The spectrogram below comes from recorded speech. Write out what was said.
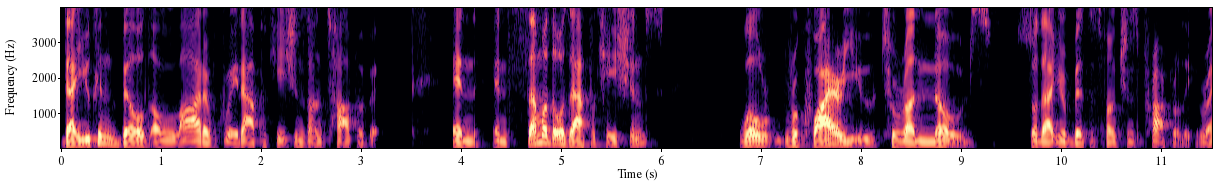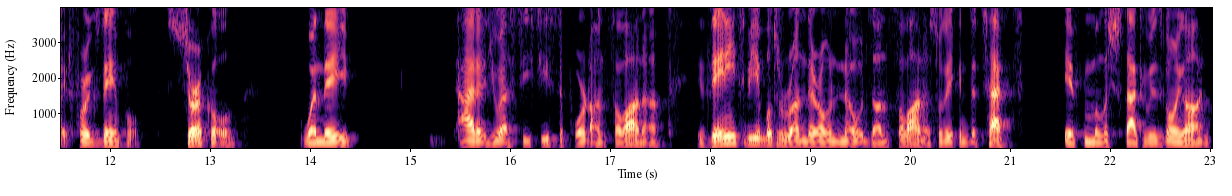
that you can build a lot of great applications on top of it. And and some of those applications will require you to run nodes so that your business functions properly, right? For example, Circle, when they added USDC support on Solana, they need to be able to run their own nodes on Solana so they can detect if malicious activity is going on.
